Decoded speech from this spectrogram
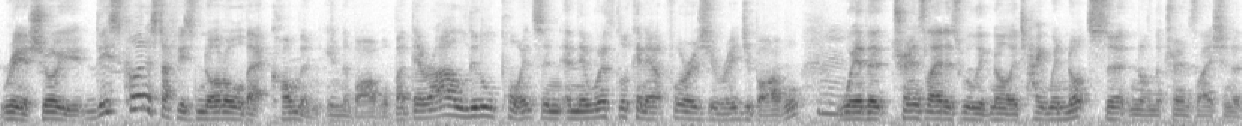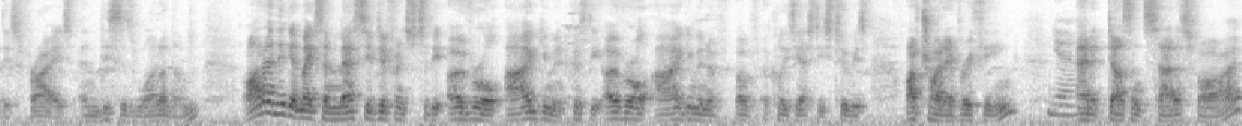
reassure you. This kind of stuff is not all that common in the Bible, but there are little points, and, and they're worth looking out for as you read your Bible, hmm. where the translators will acknowledge, "Hey, we're not certain on the translation of this phrase, and this is one of them." I don't think it makes a massive difference to the overall argument because the overall argument of, of Ecclesiastes 2 is I've tried everything Yeah. and it doesn't satisfy.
